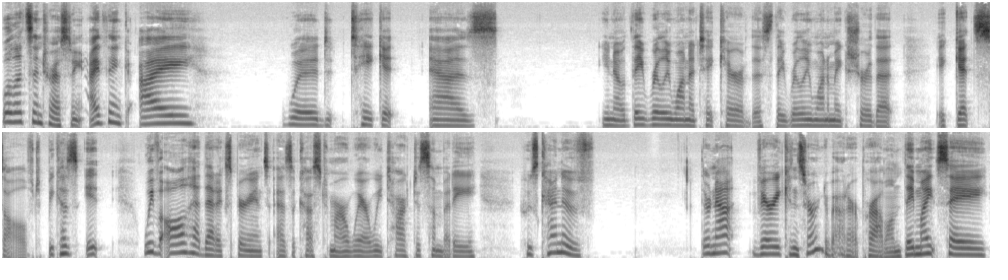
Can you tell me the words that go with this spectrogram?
Well, that's interesting. I think I would take it as, you know, they really want to take care of this. They really want to make sure that it gets solved because it. We've all had that experience as a customer where we talk to somebody who's kind of they're not very concerned about our problem. They might say,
